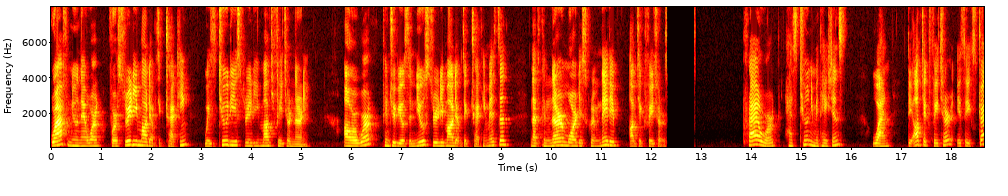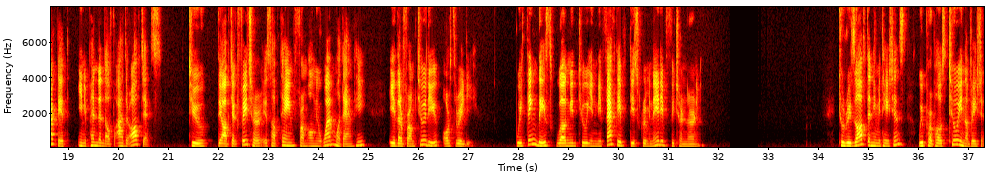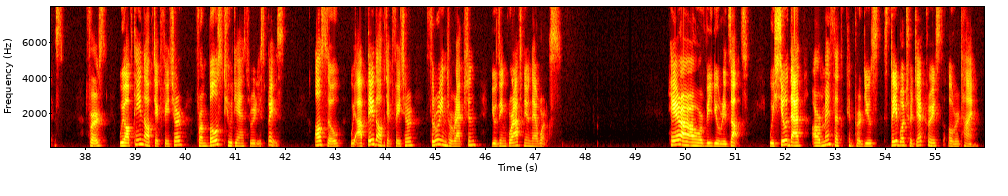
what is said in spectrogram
graph neural network for 3D multi-object tracking with 2D 3D multi-feature learning. Our work contributes a new 3D multi-object tracking method that can learn more discriminative object features. Prior work has two limitations. One, the object feature is extracted independent of other objects. Two, the object feature is obtained from only one modality, either from 2D or 3D. We think this will lead to ineffective discriminative feature learning. To resolve the limitations, we propose two innovations. First, we obtain object feature from both 2D and 3D space. Also, we update object feature through interaction using graph neural networks. Here are our video results. We show that our method can produce stable trajectories over time.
